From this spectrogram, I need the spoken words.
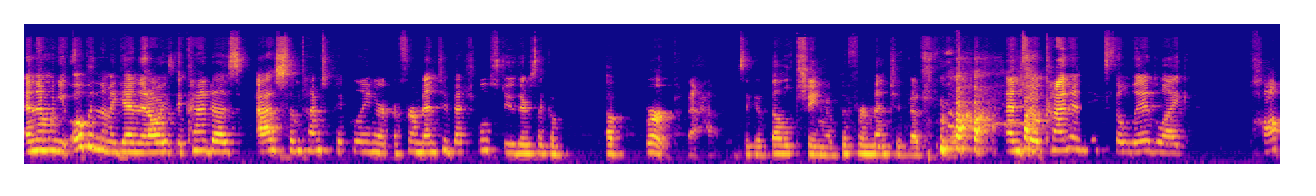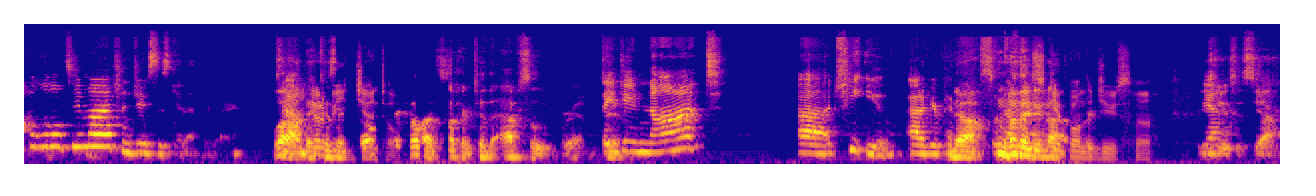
And then when you open them again, it always it kind of does as sometimes pickling or a fermented vegetable stew. There's like a a burp that happens, like a belching of the fermented vegetable, and so it kind of makes the lid like pop a little too much, and juices get everywhere. well, So- they, Gotta 'cause be they fill- gentle. They fill that sucker to the absolute brim. They too. do not uh, cheat you out of your pickles. with no, they juice. do not. Skip on the juice, huh? Yeah. Juices, yeah.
